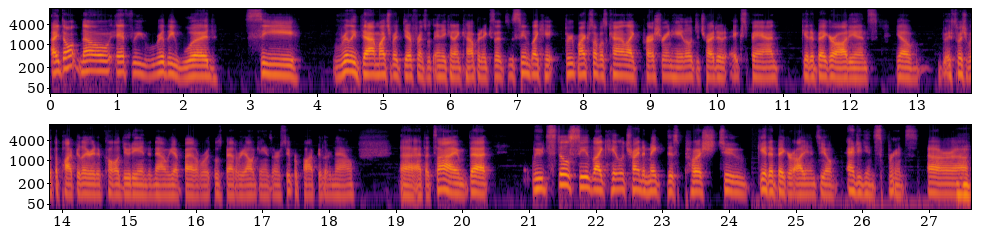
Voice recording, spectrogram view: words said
I don't know if we really would see really that much of a difference with any kind of company because it, it seemed like Microsoft was kind of like pressuring Halo to try to expand, get a bigger audience, you know, especially with the popularity of Call of Duty, and now we have battle those battle royale games are super popular now. Uh, at the time, that we would still see like Halo trying to make this push to get a bigger audience, you know, adding in sprints or uh, mm-hmm.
